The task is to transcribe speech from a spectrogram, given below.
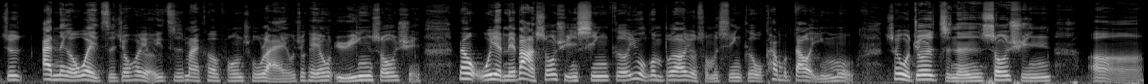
就按那个位置就会有一支麦克风出来，我就可以用语音搜寻。那我也没办法搜寻新歌，因为我根本不知道有什么新歌，我看不到荧幕，所以我就只能搜寻呃。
